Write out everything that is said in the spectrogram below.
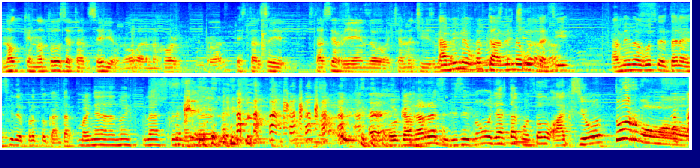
No, que no todo sea tan serio, ¿no? A lo mejor estarse, estarse riendo, echando chisme. A mí me gusta, a mí me chido, gusta, ¿no? sí. A mí me gusta estar así de pronto cantar. Mañana no hay clase. mañana- o que agarras y dices, no, ya está con todo. ¡Acción turbo!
